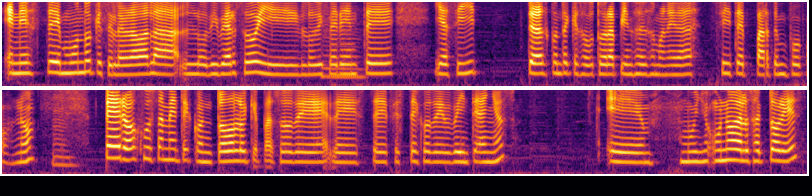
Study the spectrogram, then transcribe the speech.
en este mundo que celebraba la, lo diverso y lo diferente y así te das cuenta que su autora piensa de esa manera, sí te parte un poco, ¿no? Pero justamente con todo lo que pasó de, de este festejo de 20 años, eh, uno de los actores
